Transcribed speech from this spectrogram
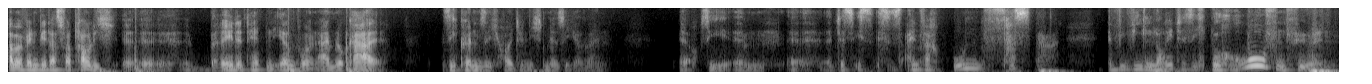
aber wenn wir das vertraulich äh, äh, beredet hätten, irgendwo in einem Lokal, Sie können sich heute nicht mehr sicher sein. Äh, ob Sie, ähm, äh, das ist, es ist einfach unfassbar, wie, wie Leute sich berufen fühlen.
